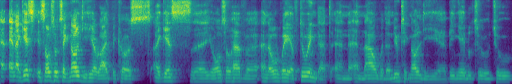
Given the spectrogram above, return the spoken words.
And I guess it's also technology here, right? Because I guess you also have an old way of doing that. And and now with the new technology, being able to to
